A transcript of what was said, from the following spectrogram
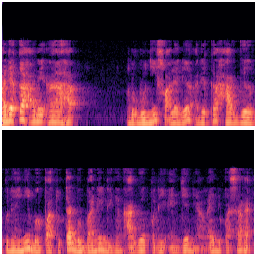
Adakah ini uh, berbunyi soalan dia, adakah harga pening ini berpatutan berbanding dengan harga pening enjin yang lain di pasaran?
